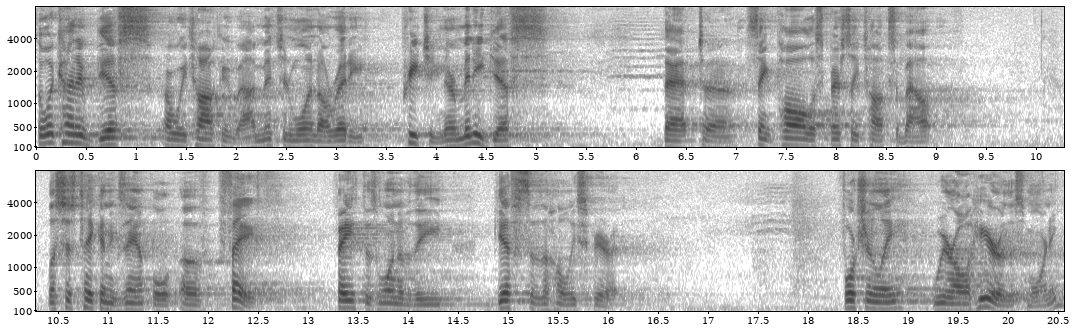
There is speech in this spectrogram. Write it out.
So, what kind of gifts are we talking about? I mentioned one already preaching. There are many gifts that uh, St. Paul especially talks about Let's just take an example of faith. Faith is one of the gifts of the Holy Spirit. Fortunately, we're all here this morning,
